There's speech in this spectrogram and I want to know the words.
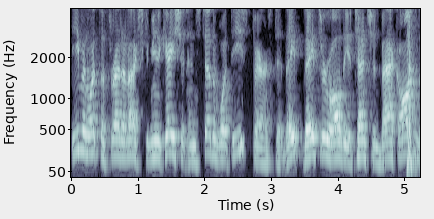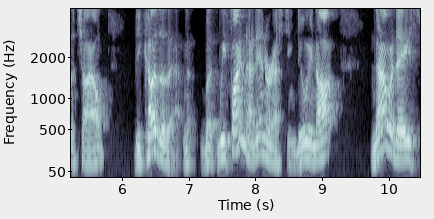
even with the threat of excommunication, instead of what these parents did, they they threw all the attention back on the child because of that. But we find that interesting, do we not? Nowadays,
